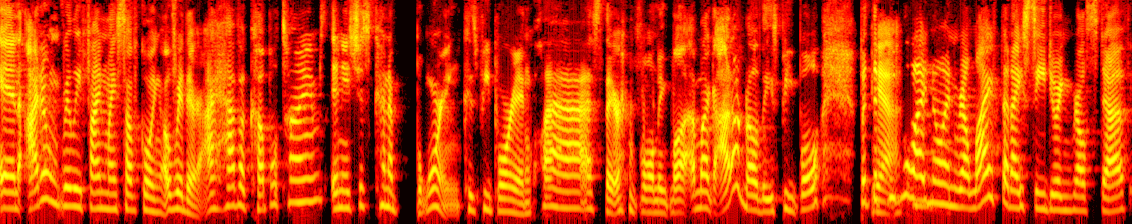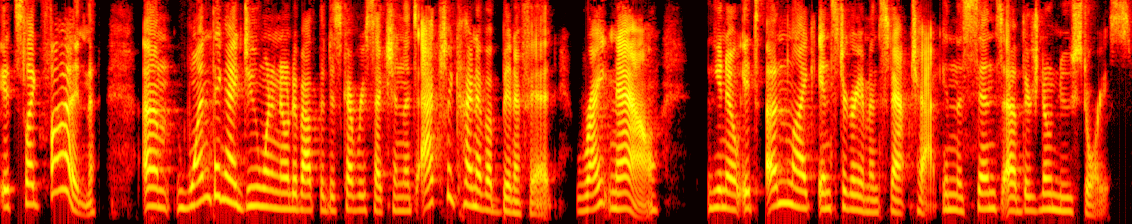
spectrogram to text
And I don't really find myself going over there. I have a couple times and it's just kind of boring because people are in class, they're folding. I'm like, I don't know these people. But the yeah. people I know in real life that I see doing real stuff, it's like fun. Um, one thing I do want to note about the discovery section that's actually kind of a benefit right now, you know, it's unlike Instagram and Snapchat in the sense of there's no news stories.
